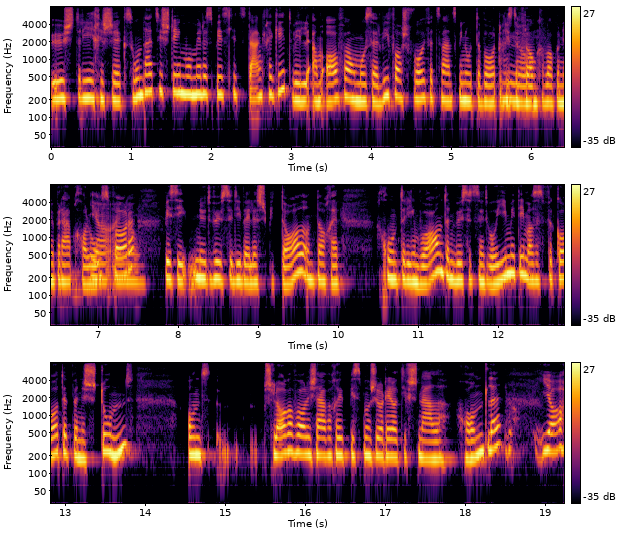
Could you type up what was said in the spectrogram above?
österreichische Gesundheitssystem, wo mir ein bisschen zu denken gibt, weil am Anfang muss er wie fast 25 Minuten warten, bis der Krankenwagen überhaupt kann losfahren kann, weil sie nicht wissen, in welches Spital und nachher kommt er irgendwo an und dann wissen sie nicht, wohin mit ihm. Also es vergeht etwa eine Stunde und Schlaganfall ist einfach etwas, muss schon relativ schnell handeln. Ja,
